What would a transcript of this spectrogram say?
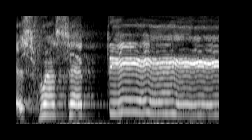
Pues después de ti.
